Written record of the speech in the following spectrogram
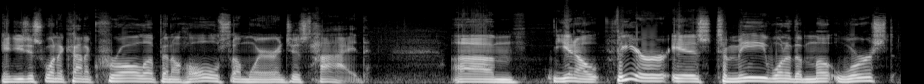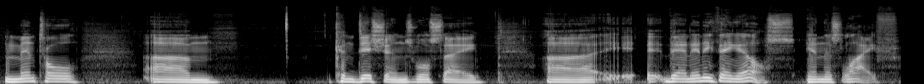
and you just want to kind of crawl up in a hole somewhere and just hide. Um, you know, fear is to me one of the mo- worst mental um, conditions. We'll say. Uh, than anything else in this life.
